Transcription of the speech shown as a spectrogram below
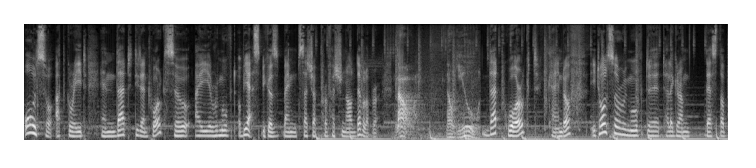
also upgrade and that didn't work so I removed removed OBS because I'm such a professional developer. No, no you. That worked, kind of. It also removed the Telegram desktop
